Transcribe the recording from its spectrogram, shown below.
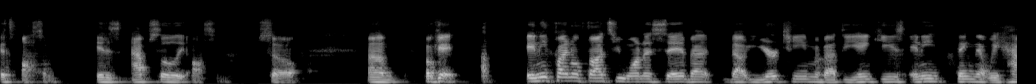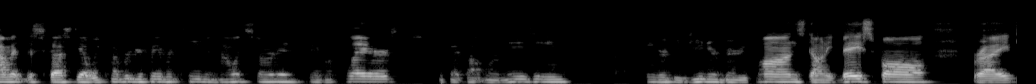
it's awesome. It is absolutely awesome. So um okay, any final thoughts you want to say about about your team, about the Yankees? Anything that we haven't discussed yet? We covered your favorite team and how it started, favorite players, which I thought were amazing. Griffey Jr., Barry Bonds, Donnie Baseball, right?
